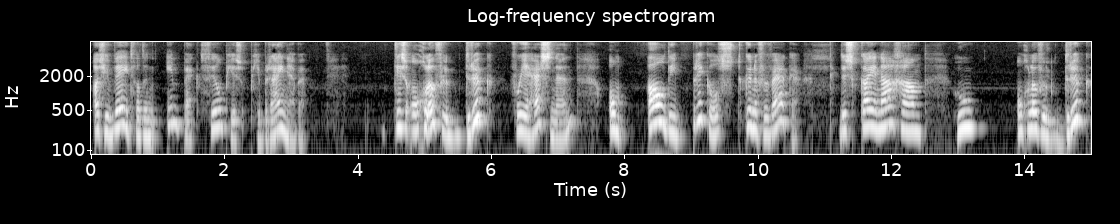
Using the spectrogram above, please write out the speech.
Als je weet wat een impact filmpjes op je brein hebben. Het is ongelooflijk druk voor je hersenen om al die prikkels te kunnen verwerken. Dus kan je nagaan hoe ongelooflijk druk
